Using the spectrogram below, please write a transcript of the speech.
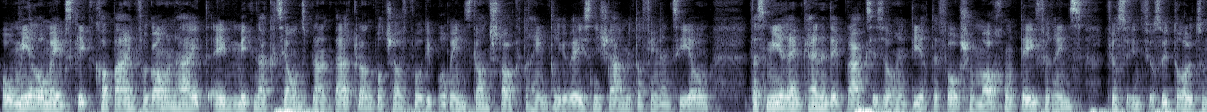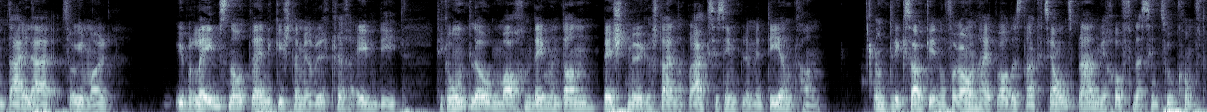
Aber wir haben eben das Glück gehabt in der Vergangenheit, eben mit dem Aktionsplan Berglandwirtschaft, wo die Provinz ganz stark dahinter gewesen ist, auch mit der Finanzierung, dass wir eben können die praxisorientierte Forschung machen und die für uns, für, für Südtirol zum Teil auch, sage ich mal, überlebensnotwendig ist, dass wir wirklich eben die die Grundlagen machen, die man dann bestmöglichst in der Praxis implementieren kann. Und wie gesagt, in der Vergangenheit war das der Aktionsplan. Wir hoffen, dass in Zukunft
